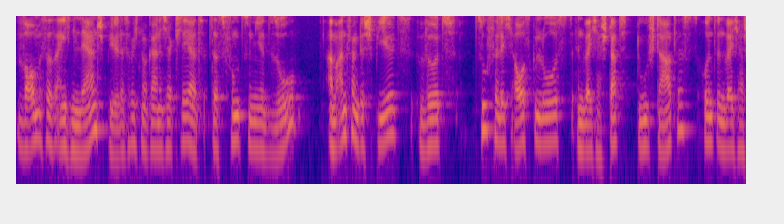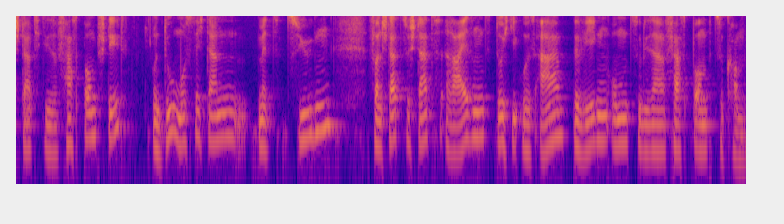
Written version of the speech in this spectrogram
Warum ist das eigentlich ein Lernspiel? Das habe ich noch gar nicht erklärt. Das funktioniert so. Am Anfang des Spiels wird zufällig ausgelost, in welcher Stadt du startest und in welcher Stadt diese Fassbomb steht. Und du musst dich dann mit Zügen von Stadt zu Stadt reisend durch die USA bewegen, um zu dieser Fassbomb zu kommen.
